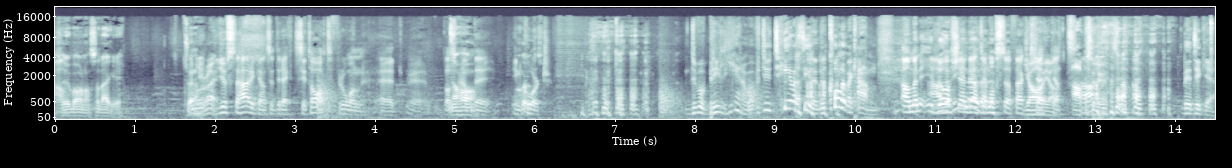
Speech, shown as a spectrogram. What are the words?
Så det var någon sån där grej. Tror Men jag. right. just det här är ganska direkt citat från eh, eh, vad som Jaha. hände in Sjukt. court. Du bara briljerar bara. Du hela tiden. Du kollar vad jag kan. Ja men idag men vi kände jag att jag det. måste ha Ja, ja. fact-checkat. Absolut. Det tycker jag.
